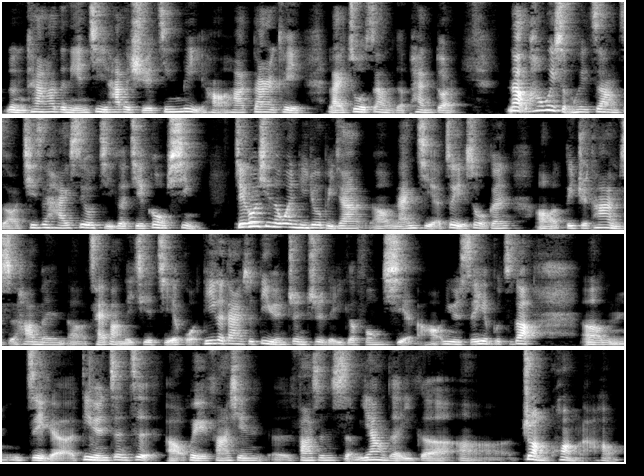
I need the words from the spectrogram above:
你看他的年纪，他的学经历，哈，他当然可以来做这样的判断。那他为什么会这样子啊？其实还是有几个结构性、结构性的问题就比较呃难解。这也是我跟呃 DigiTimes 他们呃采访的一些结果。第一个当然是地缘政治的一个风险了哈，因为谁也不知道，嗯，这个地缘政治啊会发现呃发生什么样的一个呃。状况了哈，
